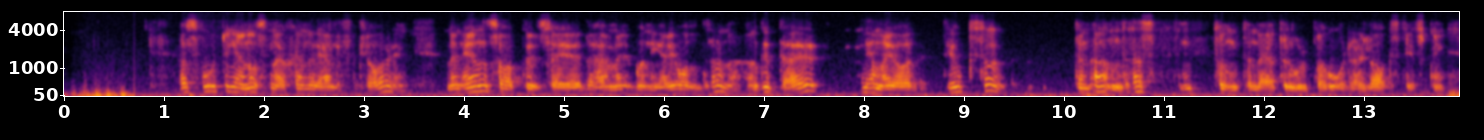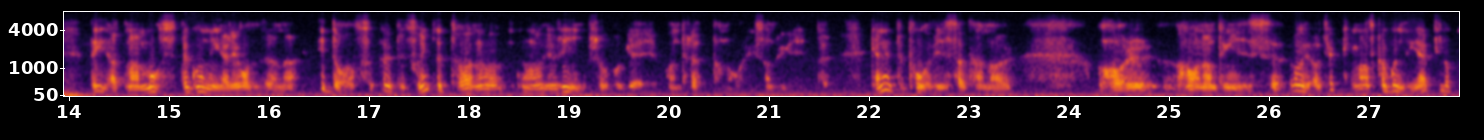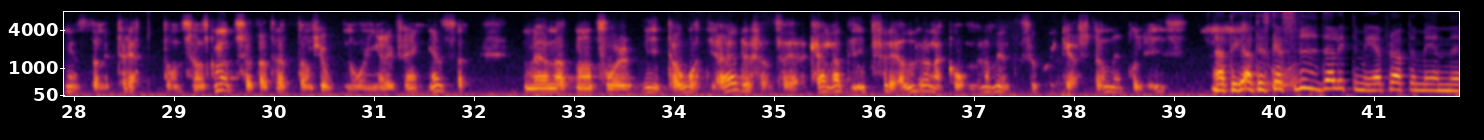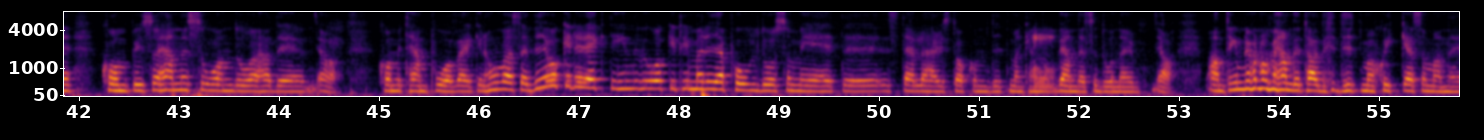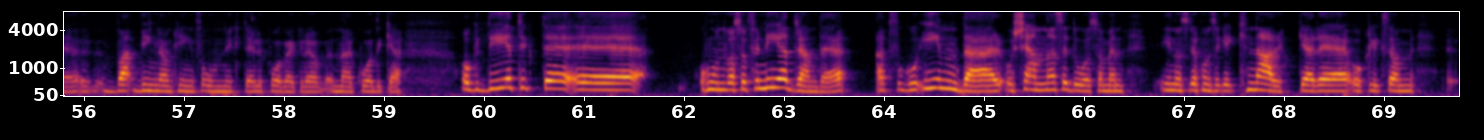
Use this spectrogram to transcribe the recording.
Jag har svårt att ge någon sån här generell förklaring. Men en sak du säger, det här med att gå ner i åldrarna. Det där menar jag, det är också den andra punkten där jag tror på hårdare lagstiftning, det är att man måste gå ner i åldrarna. Idag, du får inte ta några urinprov och grejer på en 13-åring som du griper. kan inte påvisa att han har, har, har någonting i sig. Och jag tycker man ska gå ner till åtminstone 13. Sen ska man inte sätta 13-14-åringar i fängelse. Men att man får vidta åtgärder så att säga. Kalla dit föräldrarna. Kommer de inte så skicka efter dem med polis. Att det, att det ska svida lite mer. Jag pratade med en eh, kompis och hennes son då hade ja, kommit hem påverkad. Hon var så här, vi åker direkt in, vi åker till Mariapol då som är ett eh, ställe här i Stockholm dit man kan vända sig då när, ja, antingen blir man omhändertagen dit man skickas om man eh, vinglar omkring för onykter eller påverkad av narkotika. Och det tyckte eh, hon var så förnedrande att få gå in där och känna sig då som en inom citationstecken knarkare och liksom eh,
